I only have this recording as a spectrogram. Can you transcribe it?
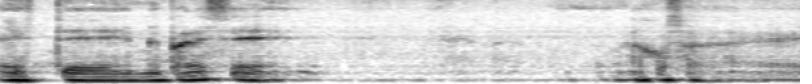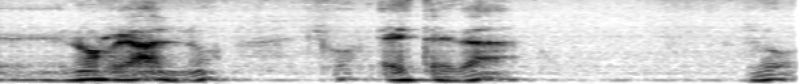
este, me parece una cosa eh, no real, ¿no? Yo a esta edad, yo,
